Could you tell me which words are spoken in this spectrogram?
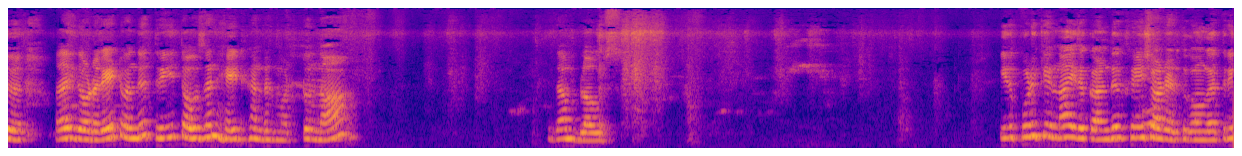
அதாவது இதோட ரேட் வந்து த்ரீ தௌசண்ட் எயிட் ஹண்ட்ரட் மட்டும்தான். இதுதான் ப்ளவுஸ் இது பிடிக்குன்னா இதுக்கு வந்து ஸ்க்ரீன்ஷாட் எடுத்துக்கோங்க. த்ரீ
